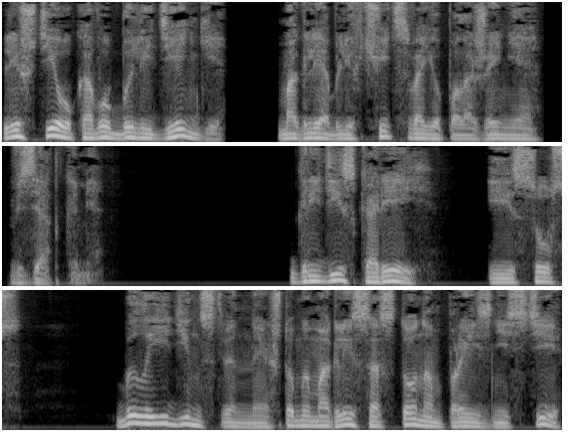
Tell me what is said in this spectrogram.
Лишь те, у кого были деньги, могли облегчить свое положение взятками. «Гряди скорей, Иисус!» было единственное, что мы могли со стоном произнести,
